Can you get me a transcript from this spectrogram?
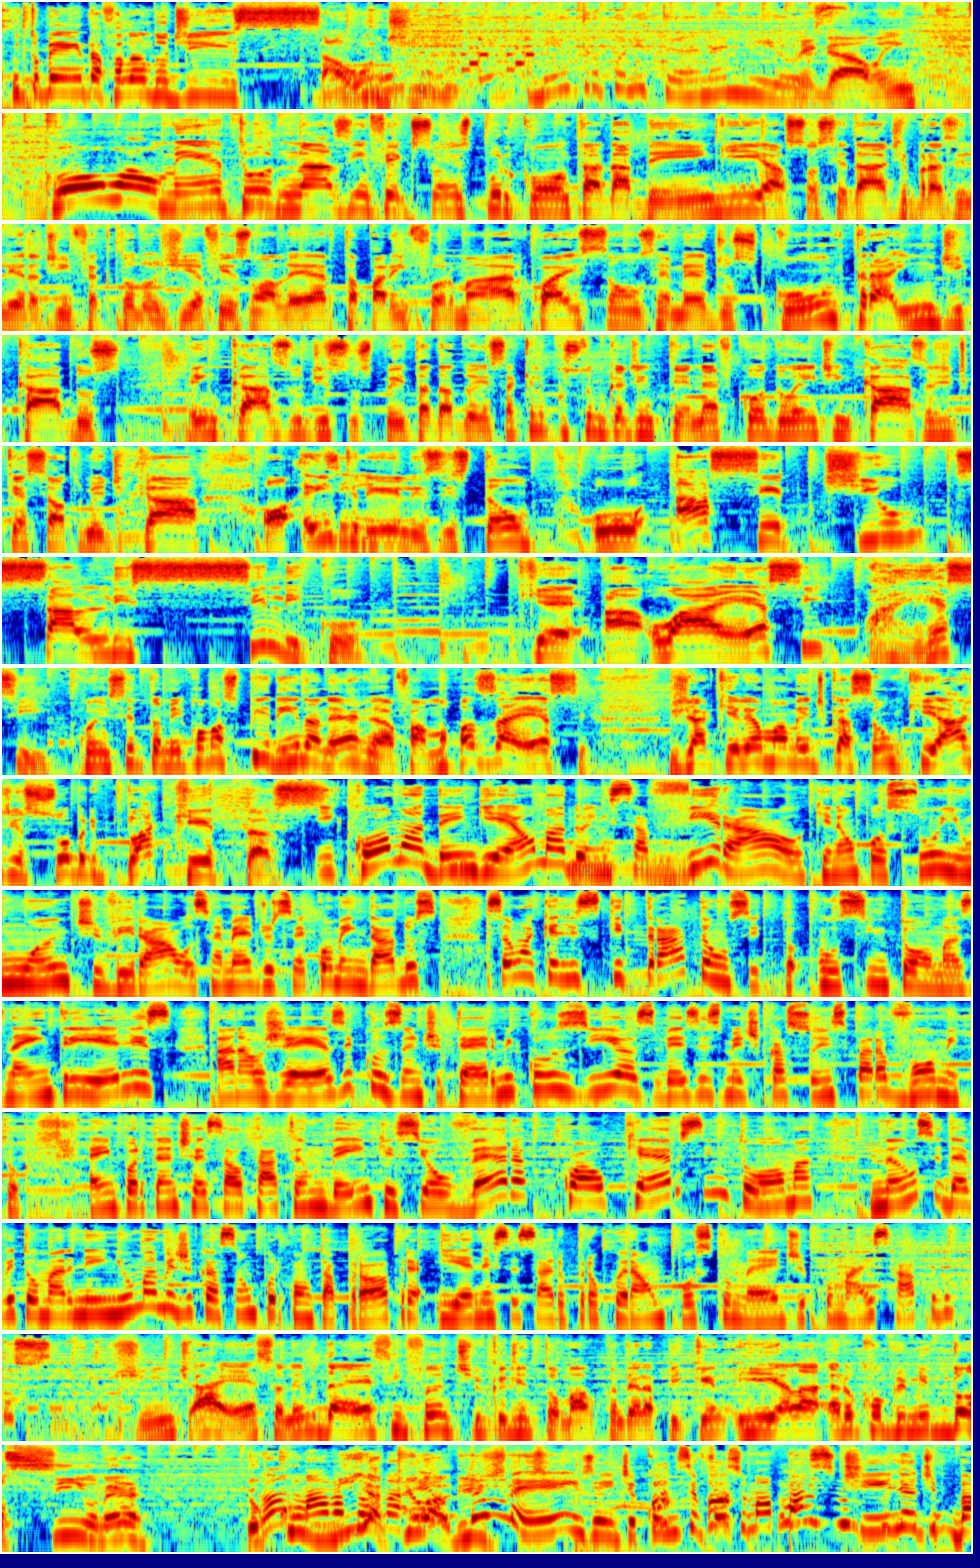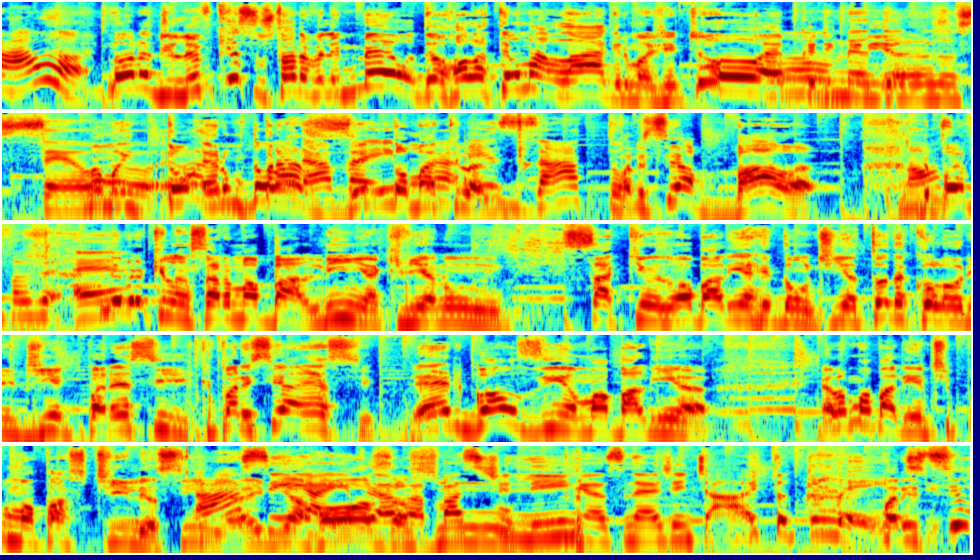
Muito bem, ainda falando de saúde. Metropolitana News. Legal, hein? Com o aumento nas infecções por conta da dengue, a Sociedade Brasileira de Infectologia fez um alerta para informar quais são os remédios contraindicados em caso de suspeita da doença. Aquele costume que a gente tem, né? Ficou doente em casa, a gente quer se automedicar. Ó, entre Sim. eles estão o acetil salicílico que é a, o AS, o AS, conhecido também como aspirina, né? A famosa AS, já que ele é uma medicação que age sobre plaquetas. E como a dengue é uma doença viral que não possui um antiviral, os remédios recomendados são aqueles que tratam os sintomas, né? Entre eles, analgésicos, antitérmicos e às vezes medicações para vômito. É importante ressaltar também que se houver qualquer sintoma, não se deve tomar nenhuma medicação por conta própria e é necessário procurar um médico o mais rápido possível. Gente, a S, eu lembro da S infantil que a gente tomava quando era pequeno e ela era um comprimido docinho, né? Eu amava comia tomar- aquilo eu ali. também, gente. É como se fosse uma pastilha de bala. Na hora de ler, eu fiquei assustado. Eu falei, meu Deus, rola até uma lágrima, gente. Ô, época Oh, de meu criança. Deus do céu. Mamãe, to- era um prazer tomar pra- aquilo ali. Exato. Parecia bala. Nossa, fazer- é. Lembra que lançaram uma balinha que vinha num saquinho, uma balinha redondinha, toda coloridinha, que parece. que parecia S. Era igualzinha, uma balinha. Ela é uma balinha, tipo uma pastilha, assim. Ah, aí sim, vinha aí rosa, azul. pastilhinhas, né, gente? Ai, tô doente. Parecia-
